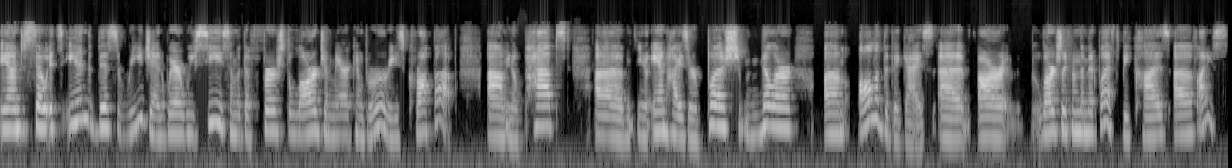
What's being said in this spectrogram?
And so it's in this region where we see some of the first large American breweries crop up. Um, you know, Pabst, um, you know, Anheuser-Busch, Miller, um, all of the big guys uh, are largely from the Midwest because of ice.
